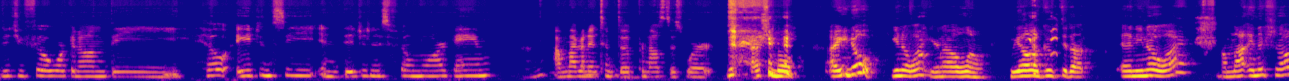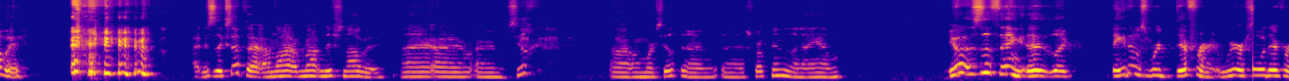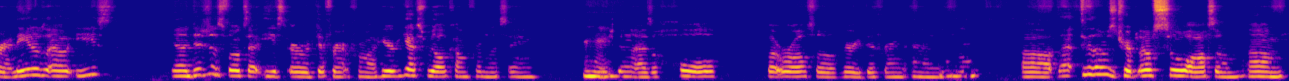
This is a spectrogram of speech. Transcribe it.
did you feel working on the Hill Agency Indigenous Film Noir game? I'm not gonna attempt to pronounce this word. I know. You know what? You're not alone. We all goofed it up. And you know why? I'm not Anishinaabe. I just accept that. I'm not. I'm not Anishinaabe. I, I I'm Syilx. Uh, I'm more Syilx and uh, than I am. You know, this is the thing. It, like natives were different. We are so different. Natives out east, you know, indigenous folks out east are different from out here. Yes, we all come from the same Mhm. nation as a whole, but we're also very different. And Mhm. uh, that dude, that was a trip. That was so awesome. Um,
